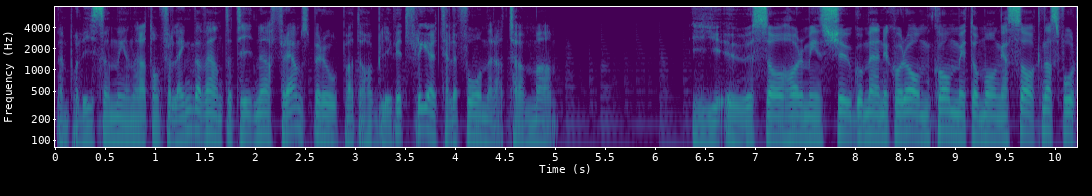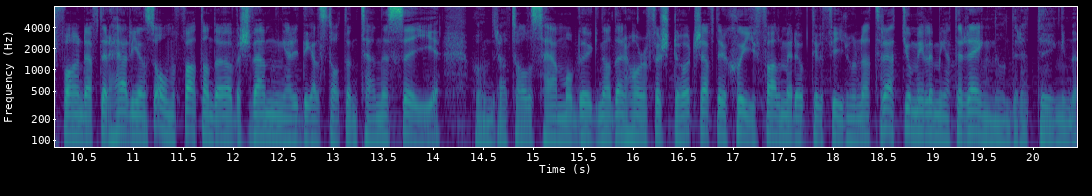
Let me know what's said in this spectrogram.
Men polisen menar att de förlängda väntetiderna främst beror på att det har blivit fler telefoner att tömma. I USA har minst 20 människor omkommit och många saknas fortfarande efter helgens omfattande översvämningar i delstaten Tennessee. Hundratals hem och byggnader har förstörts efter skyfall med upp till 430 mm regn under ett dygn.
